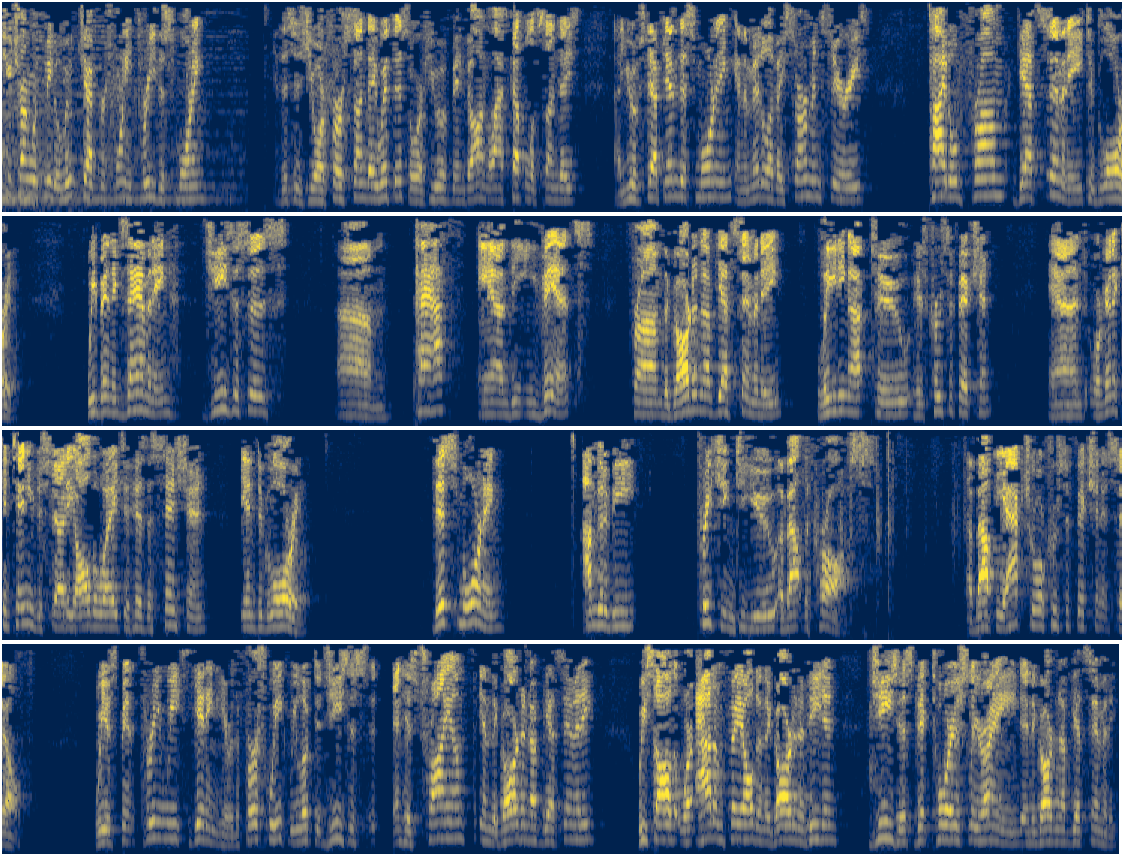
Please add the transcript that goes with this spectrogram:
Don't you turn with me to Luke chapter 23 this morning? If this is your first Sunday with us, or if you have been gone the last couple of Sundays, uh, you have stepped in this morning in the middle of a sermon series titled From Gethsemane to Glory. We've been examining Jesus' um, path and the events from the Garden of Gethsemane leading up to his crucifixion. And we're going to continue to study all the way to his ascension into glory. This morning, I'm going to be preaching to you about the cross, about the actual crucifixion itself. We have spent three weeks getting here. The first week we looked at Jesus and his triumph in the Garden of Gethsemane. We saw that where Adam failed in the Garden of Eden, Jesus victoriously reigned in the Garden of Gethsemane.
